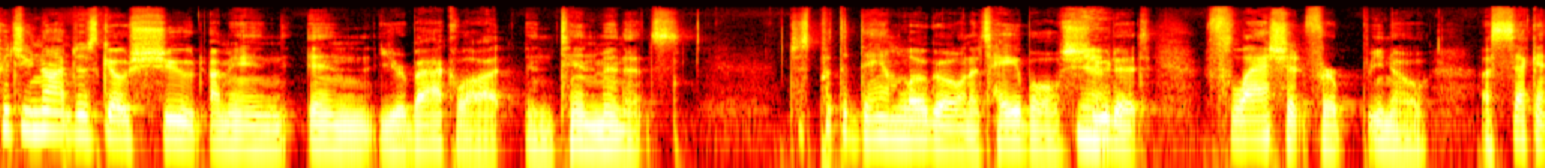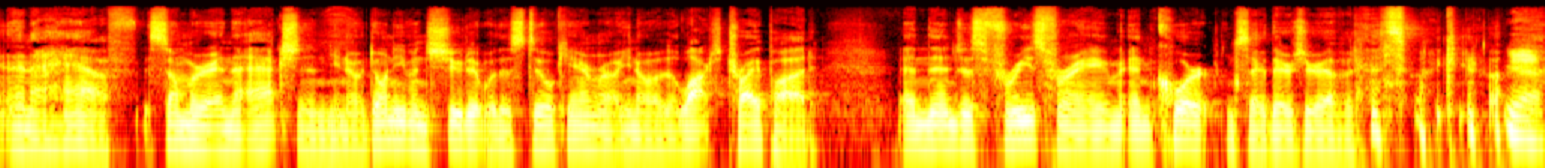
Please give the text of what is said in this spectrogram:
Could you not just go shoot? I mean, in your back lot in ten minutes, just put the damn logo on a table, shoot Yeah. it, flash it for you know a second and a half somewhere in the action. You know, don't even shoot it with a still camera. You know, a locked tripod. And then just freeze frame in court and say, "There's your evidence." like, you know, Yeah.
